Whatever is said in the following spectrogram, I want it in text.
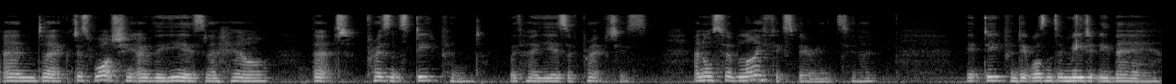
and uh, just watching over the years you know, how that presence deepened with her years of practice and also of life experience, you know. It deepened, it wasn't immediately there.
